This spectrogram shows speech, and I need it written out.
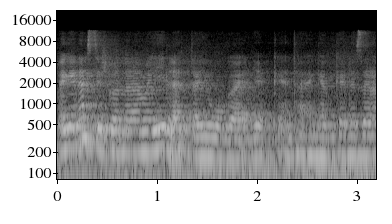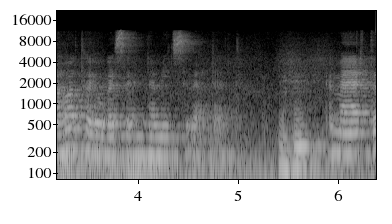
Meg én azt is gondolom, hogy így lett a joga egyébként, ha engem kérdezel. A hatha joga szerintem így született. Uh-huh. Mert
